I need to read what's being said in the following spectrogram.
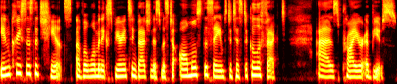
increases the chance of a woman experiencing vaginismus to almost the same statistical effect as prior abuse.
